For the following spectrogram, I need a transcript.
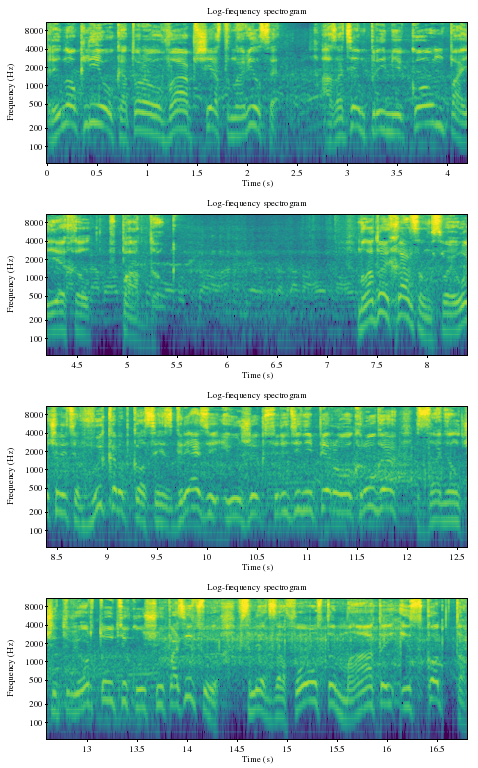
Рено Клио, которого вообще остановился, а затем прямиком поехал в паддок. Молодой Хансен, в свою очередь, выкарабкался из грязи и уже к середине первого круга занял четвертую текущую позицию, вслед за Фоустом, Матой и Скоттом.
